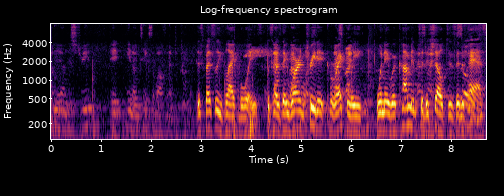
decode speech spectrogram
if you're on the street, it, you know, takes a while for them to come in. especially black boys, because Exactly, they weren't boys. treated correctly right. when they were coming to the right. shelters in the past.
